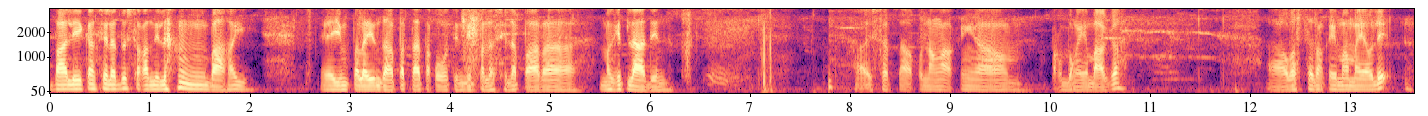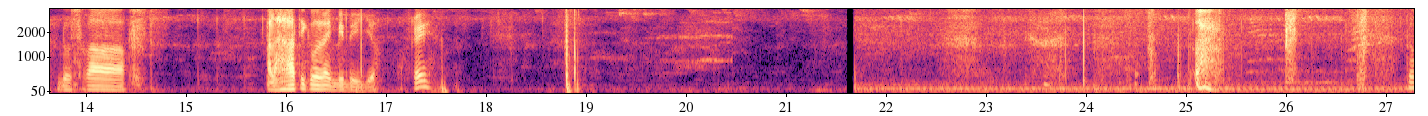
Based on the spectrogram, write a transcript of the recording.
Balikan sila doon sa kanilang bahay. Eh yung pala yung dapat tatakotin din pala sila para magitla din. Uh, start na ako ng aking um, takbo ngayong maga. Uh, basta lang kay mamaya uli. Doon sa kalahati ko na ibibideo. Okay? Ito.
